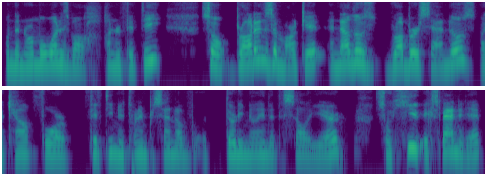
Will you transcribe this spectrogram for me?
when the normal one is about 150. So broadens the market. And now those rubber sandals account for 15 to 20% of 30 million that they sell a year. So he expanded it.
